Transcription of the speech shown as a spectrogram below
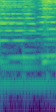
Música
